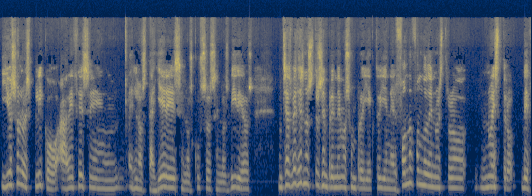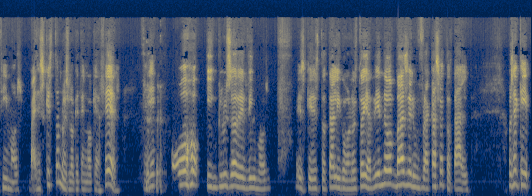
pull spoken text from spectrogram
y yo eso lo explico a veces en, en los talleres, en los cursos, en los vídeos, Muchas veces nosotros emprendemos un proyecto y en el fondo, fondo de nuestro, nuestro decimos, vale, es que esto no es lo que tengo que hacer. ¿eh? o incluso decimos, es que es total y como lo estoy haciendo va a ser un fracaso total. O sea que,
